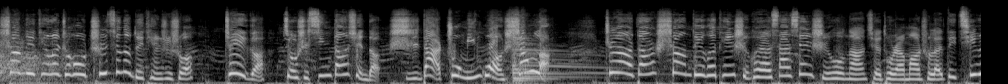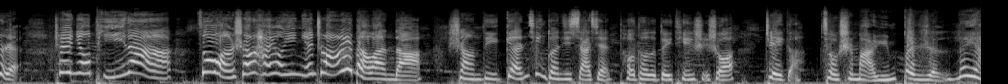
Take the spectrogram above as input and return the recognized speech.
上帝听了之后，吃惊的对天使说：“这个就是新当选的十大著名网商了。”正要当上帝和天使快要下线时候呢，却突然冒出来第七个人，吹牛皮呢，做网商还有一年赚二百万的。上帝赶紧端机下线，偷偷的对天使说：“这个就是马云本人了呀。”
